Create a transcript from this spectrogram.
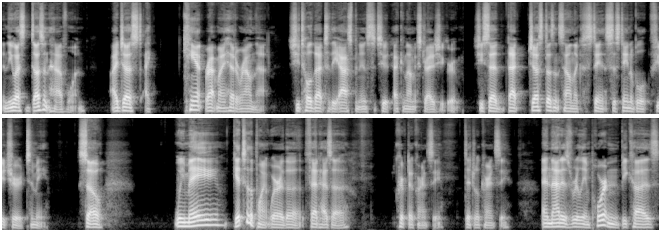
and the US doesn't have one, I just, I can't wrap my head around that. She told that to the Aspen Institute Economic Strategy Group. She said, that just doesn't sound like a sustainable future to me. So we may get to the point where the Fed has a cryptocurrency, digital currency. And that is really important because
